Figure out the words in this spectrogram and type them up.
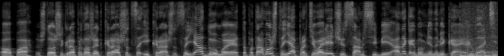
Опа. Что ж, игра продолжает крашиться и крашиться. Я думаю, это потому, что я противоречу сам себе. Она как бы мне намекает. Хватит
